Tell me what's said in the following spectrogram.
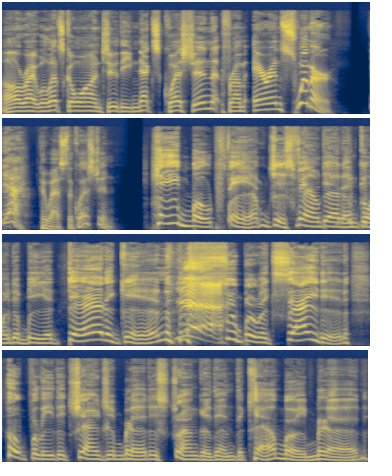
All right. Well, let's go on to the next question from Aaron Swimmer, Yeah. who asked the question. Hey, Bolt fam, just found out I'm going to be a dad again. Yeah. Super excited. Hopefully, the Charger blood is stronger than the Cowboy blood.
